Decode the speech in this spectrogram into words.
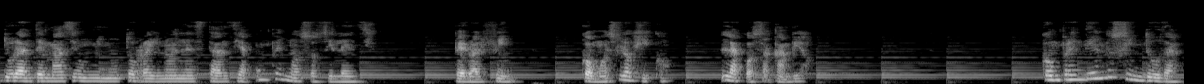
Durante más de un minuto reinó en la estancia un penoso silencio, pero al fin, como es lógico, la cosa cambió. Comprendiendo sin duda,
